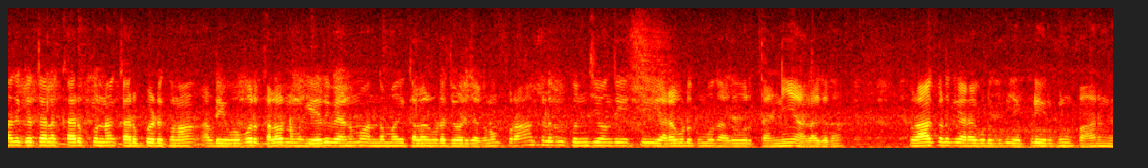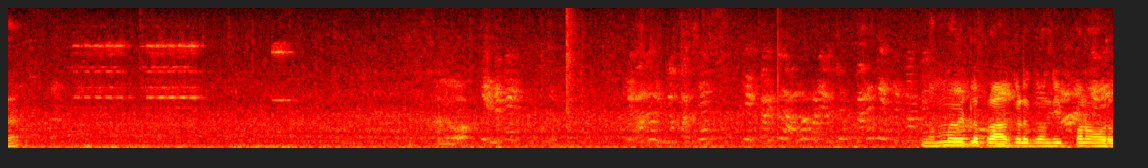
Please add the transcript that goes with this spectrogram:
அதுக்கேற்றால கருப்புனா கருப்பு எடுக்கலாம். அப்படி ஒவ்வொரு கலர் நமக்கு எது வேணுமோ அந்த மாதிரி கலர் கூட ஜோடி சேர்க்கணும். புறாக்களுக்கு குஞ்சு வந்து இற கொடுக்கும்போது அது ஒரு தனி அழகு தான் புறாக்களுக்கு இற கொடுக்குது எப்படி இருக்குன்னு பாருங்கள் நம்ம வீட்டில் ப்ராக்களுக்கு வந்து இப்போ நான் ஒரு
